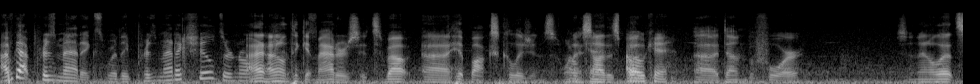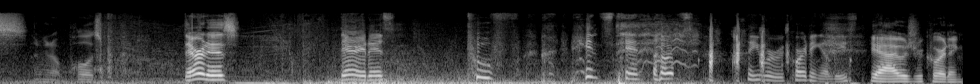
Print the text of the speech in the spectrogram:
I've got prismatics. Were they prismatic shields or normal? I, I don't think it matters. It's about uh, hitbox collisions. When I saw Okay. this Oh, okay. uh, done before. So now let's. I'm gonna pull us. There it is. There it is. Poof. Instant. Oops. you were recording at least. Yeah, I was recording.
